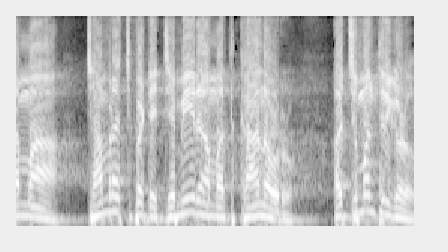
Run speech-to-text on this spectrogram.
ನಮ್ಮ ಚಾಮರಾಜಪೇಟೆ ಜಮೀರ್ ಅಹಮದ್ ಖಾನ್ ಅವರು. ಅಜ್ಜುಮಂತ್ರಿಗಳು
